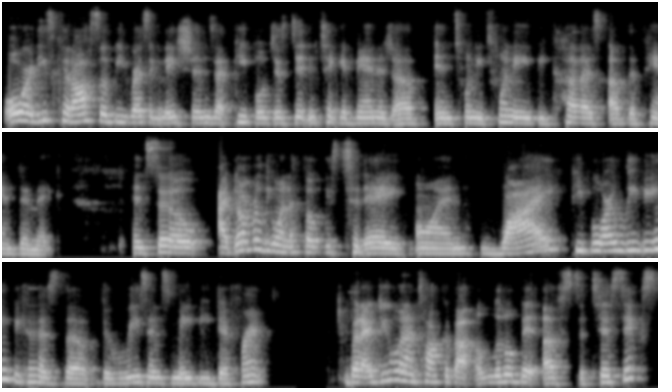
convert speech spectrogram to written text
Or these could also be resignations that people just didn't take advantage of in 2020 because of the pandemic. And so I don't really want to focus today on why people are leaving because the, the reasons may be different. But I do want to talk about a little bit of statistics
